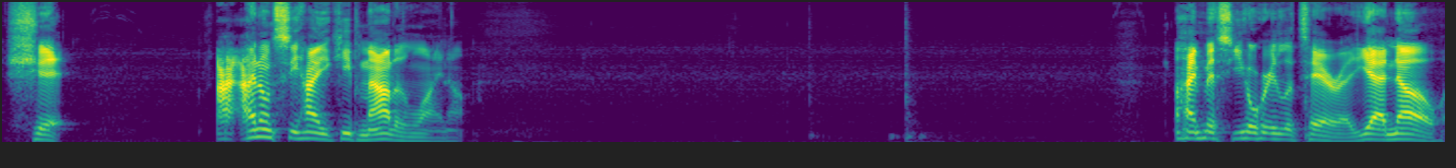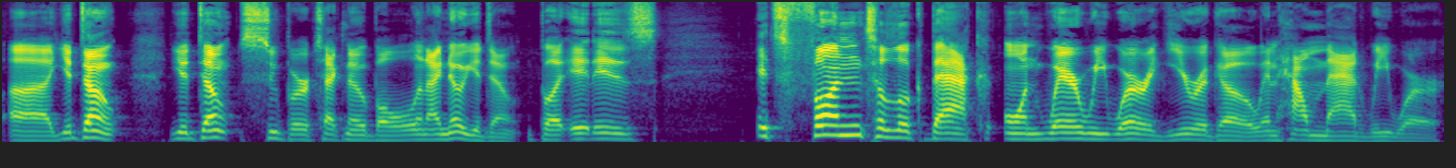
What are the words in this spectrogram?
shit. I, I don't see how you keep him out of the lineup. I miss Jori Lehtera. Yeah, no, uh, you don't. You don't super techno bowl, and I know you don't. But it is, it's fun to look back on where we were a year ago and how mad we were,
